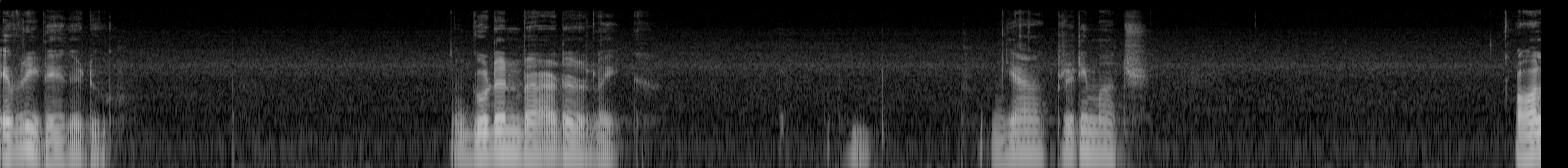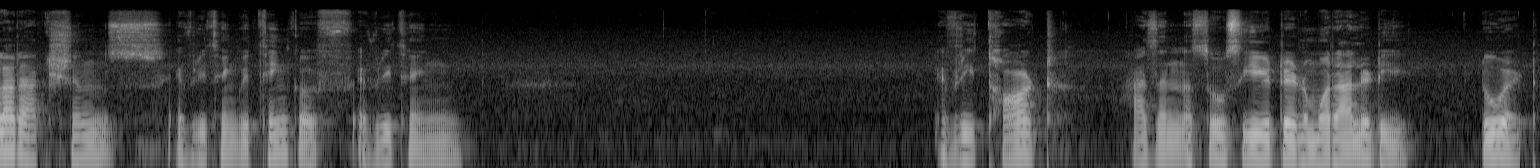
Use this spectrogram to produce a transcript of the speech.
Every day they do. Good and bad are like. Yeah, pretty much. All our actions, everything we think of, everything. Every thought has an associated morality to it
